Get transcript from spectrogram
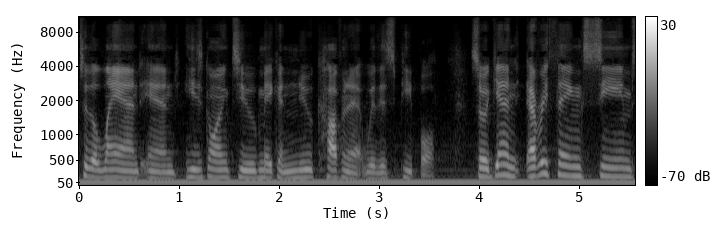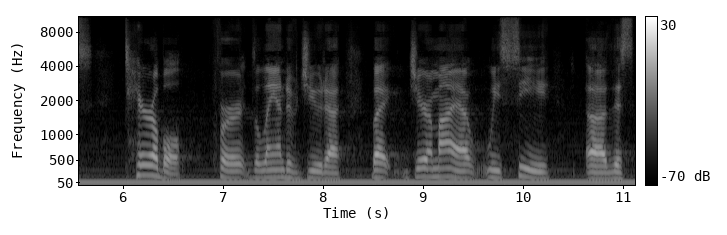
to the land and he's going to make a new covenant with his people. So, again, everything seems terrible for the land of Judah, but Jeremiah, we see uh, this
